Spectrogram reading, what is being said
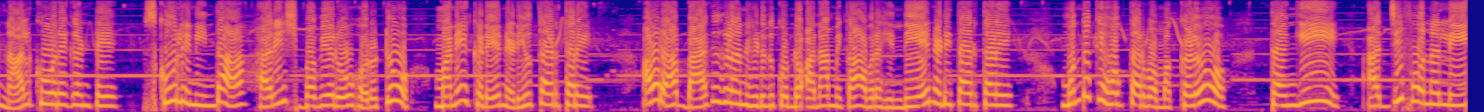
ನಾಲ್ಕೂವರೆ ಗಂಟೆ. ಸ್ಕೂಲಿನಿಂದ ಹರೀಶ್ ಭವ್ಯರು ಹೊರಟು ಮನೆ ಕಡೆ ನಡೆಯುತ್ತಾ ಇರ್ತಾರೆ. ಅವರ ಬ್ಯಾಗ್ಗಳನ್ನು ಹಿಡಿದುಕೊಂಡು ಅನಾಮಿಕ ಅವರ ಹಿಂದೆಯೇ ನಡೀತಾ ಇರ್ತಾಳೆ. ಮುಂದಕ್ಕೆ ಹೋಗ್ತಾ ಇರುವ ಮಕ್ಕಳು, ತಂಗಿ, ಅಜ್ಜಿ ಫೋನಲ್ಲಿ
